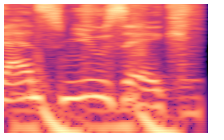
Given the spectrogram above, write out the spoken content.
Dance music.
